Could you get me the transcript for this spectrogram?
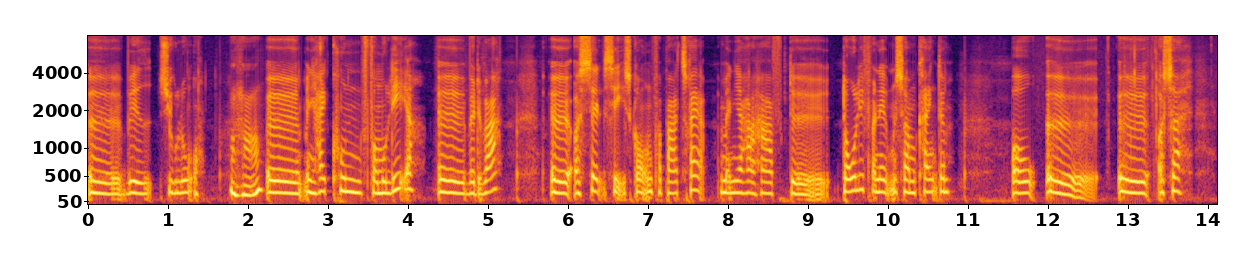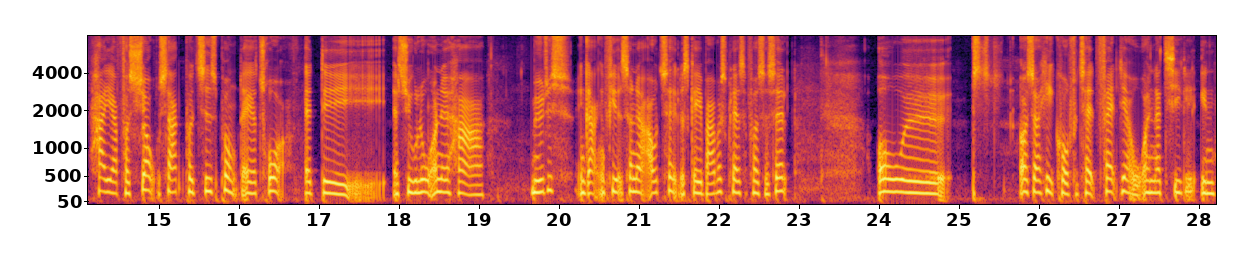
øh, ved psykologer. Mm-hmm. Øh, men jeg har ikke kunnet formulere, øh, hvad det var, øh, og selv se skoven for bare træer, men jeg har haft øh, dårlige fornemmelser omkring dem. Og, øh, øh, og så har jeg for sjov sagt på et tidspunkt, at jeg tror, at, det, at psykologerne har mødtes en gang i 80'erne og aftalt at skabe arbejdspladser for sig selv. Og øh, og så helt kort fortalt faldt jeg over en artikel, en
